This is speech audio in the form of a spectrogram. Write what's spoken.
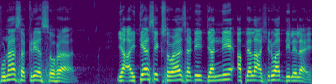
पुन्हा सक्रिय सोहळा. या ऐतिहासिक सोहळ्यासाठी ज्यांनी आपल्याला आशीर्वाद दिलेला आहे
